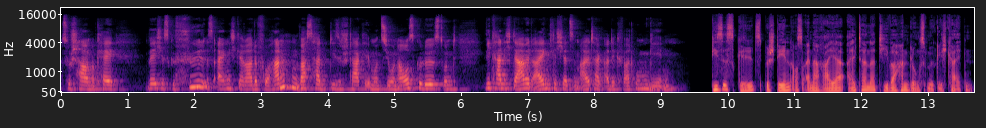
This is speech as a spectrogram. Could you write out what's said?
zu schauen, okay, welches Gefühl ist eigentlich gerade vorhanden, was hat diese starke Emotion ausgelöst und wie kann ich damit eigentlich jetzt im Alltag adäquat umgehen. Diese Skills bestehen aus einer Reihe alternativer Handlungsmöglichkeiten.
